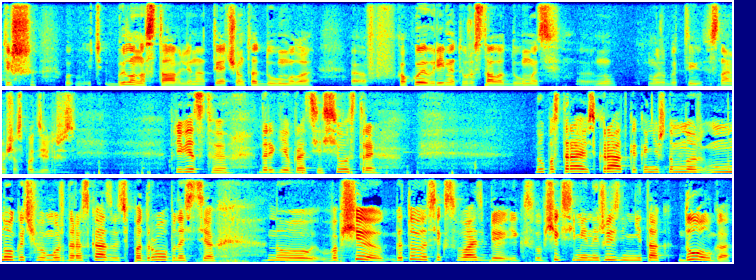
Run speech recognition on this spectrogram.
ты ж была наставлена, ты о чем-то думала. Э, в какое время ты уже стала думать? Э, ну, может быть, ты с нами сейчас поделишься. Приветствую, дорогие братья и сестры. Ну, постараюсь кратко. Конечно, много, много чего можно рассказывать в подробностях. Но вообще готовилась к свадьбе и к, вообще к семейной жизни не так долго.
